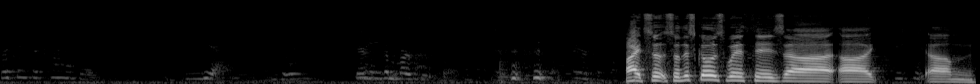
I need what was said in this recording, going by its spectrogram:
But there's a kind of a, Yeah. There's the murky place. All right. So so this goes with his uh, uh, um,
